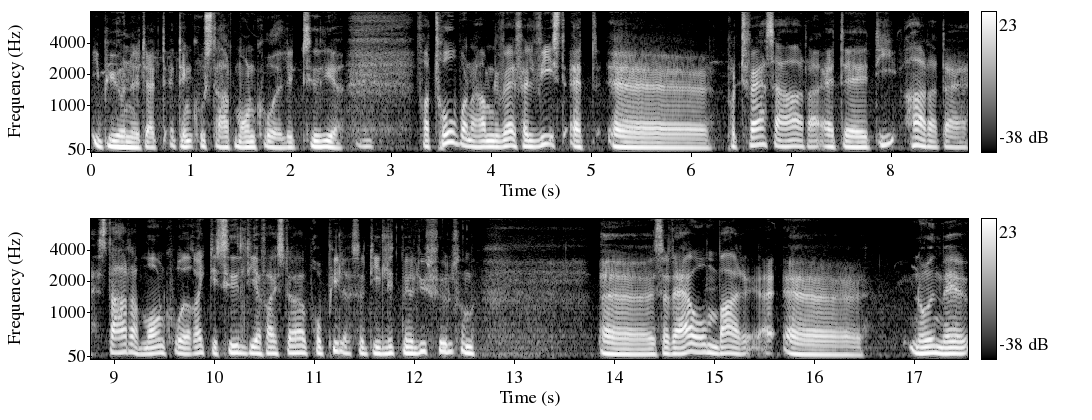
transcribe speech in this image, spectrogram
i byerne, at, at den kunne starte morgenkodet lidt tidligere. Mm. Fra troberne har man i hvert fald vist, at øh, på tværs af arter, at øh, de arter, der starter morgenkodet rigtig tidligt, de har faktisk større propiller, så de er lidt mere lysfølsomme. Øh, så der er åbenbart øh, noget med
